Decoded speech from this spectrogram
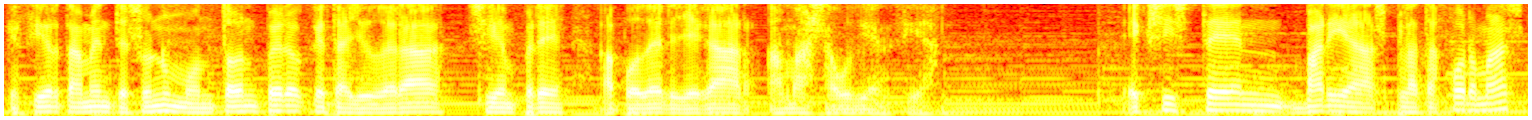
que ciertamente son un montón, pero que te ayudará siempre a poder llegar a más audiencia. Existen varias plataformas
